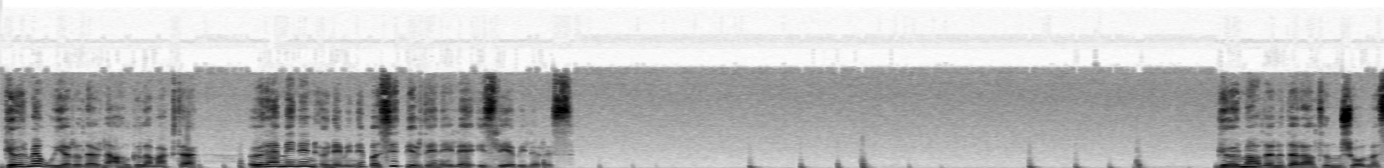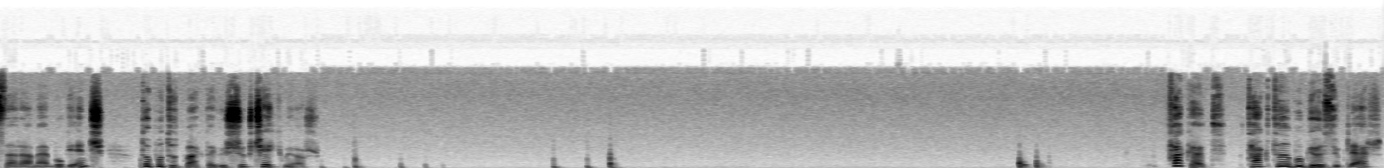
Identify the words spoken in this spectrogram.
Görme uyarılarını algılamakta öğrenmenin önemini basit bir deneyle izleyebiliriz. Görme alanı daraltılmış olmasına rağmen bu genç topu tutmakta güçlük çekmiyor. Fakat taktığı bu gözlükler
